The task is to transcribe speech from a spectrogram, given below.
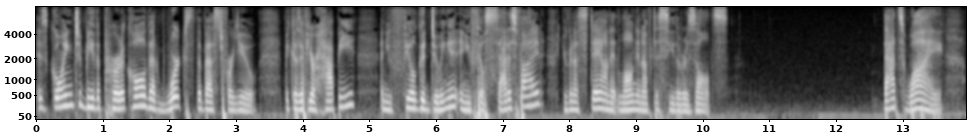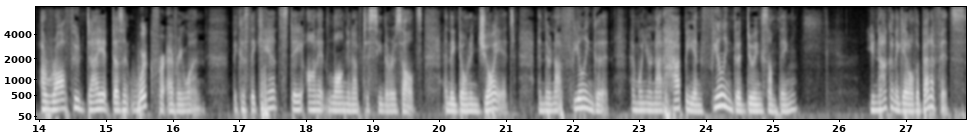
is going to be the protocol that works the best for you. Because if you're happy and you feel good doing it and you feel satisfied, you're going to stay on it long enough to see the results. That's why a raw food diet doesn't work for everyone because they can't stay on it long enough to see the results and they don't enjoy it and they're not feeling good. And when you're not happy and feeling good doing something, you're not going to get all the benefits.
